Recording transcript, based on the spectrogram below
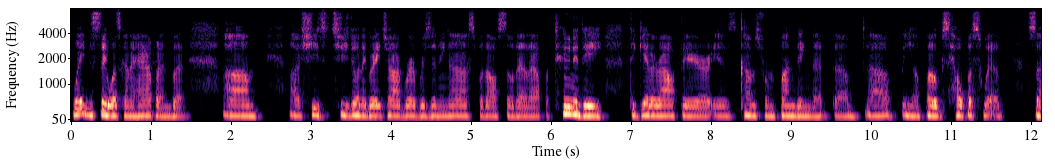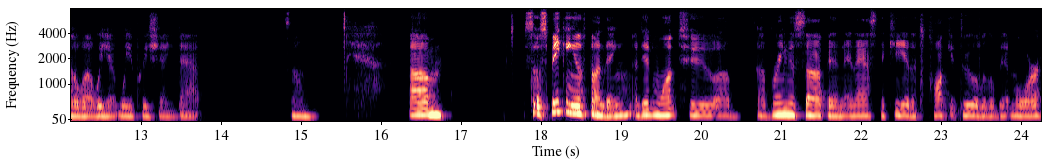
waiting to see what's going to happen. But um, uh, she's she's doing a great job representing us, but also that opportunity to get her out there is comes from funding that um, uh, you know folks help us with. So uh, we we appreciate that. So, um, so speaking of funding, I did want to uh, uh, bring this up and, and ask Nakia to talk it through a little bit more.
